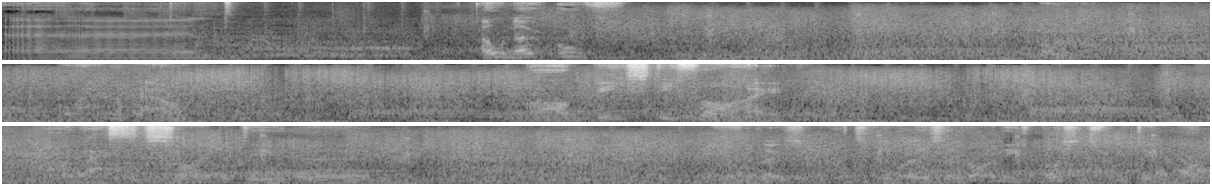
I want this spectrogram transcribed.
And... Oh, no! Oof! Oh, about... Oh, Beastie Fight! Oh, that's the Cyber Demon. I tell you what, there's a lot of these bosses from Doom 1 all of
